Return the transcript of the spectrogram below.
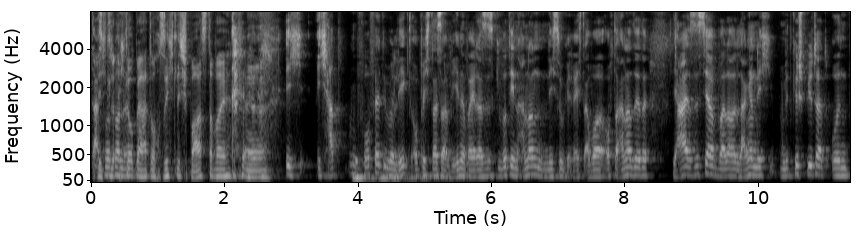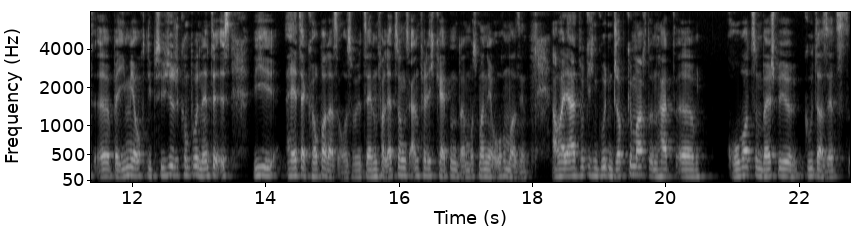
Das ich, glaube, er hat auch sichtlich Spaß dabei. Äh. ich ich habe im Vorfeld überlegt, ob ich das erwähne, weil das ist, wird den anderen nicht so gerecht. Aber auf der anderen Seite, ja, es ist ja, weil er lange nicht mitgespielt hat und äh, bei ihm ja auch die psychische Komponente ist, wie hält der Körper das aus? Mit seinen Verletzungsanfälligkeiten, da muss man ja auch immer sehen. Aber er hat wirklich einen guten Job gemacht und hat äh, Robert zum Beispiel gut ersetzt,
